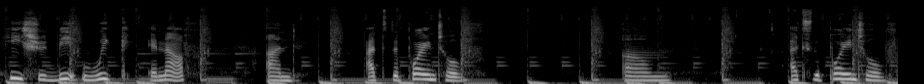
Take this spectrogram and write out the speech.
he should be weak enough and at the point of um at the point of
